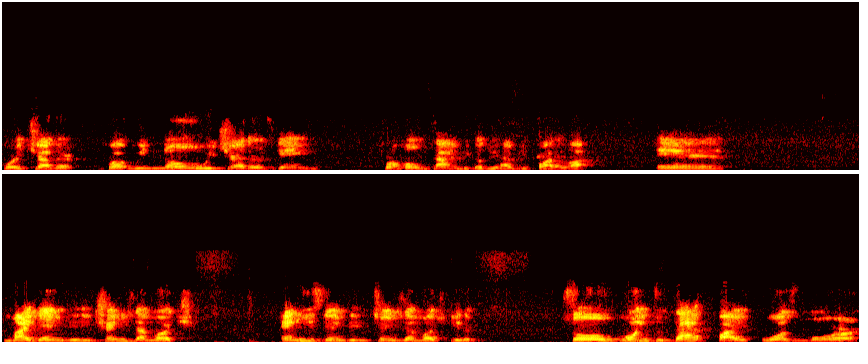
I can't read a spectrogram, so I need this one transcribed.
for each other, but we know each other's game for a long time because we have been fought a lot. And my game didn't change that much, and his game didn't change that much either. So going to that fight was more,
